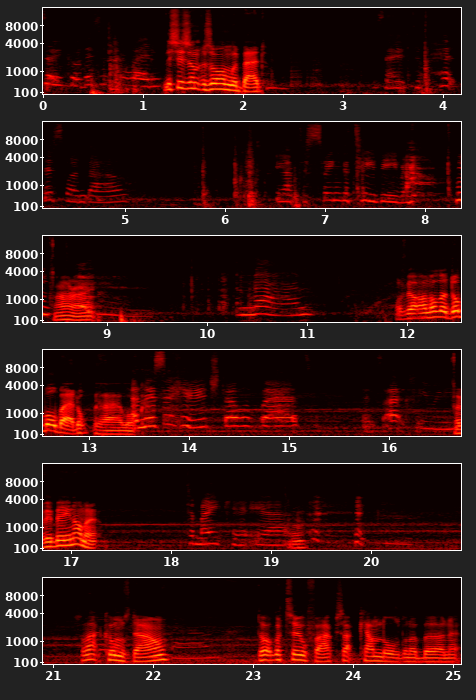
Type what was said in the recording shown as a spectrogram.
so cool. This is for when. This isn't his only bed. So to put this one down, you have to swing the TV round. All right. And then, We've got another double bed up there, look. and there's a huge double bed. It's actually really Have you been on it? to make it, yeah. Oh. So that comes down. Don't go too far because that candle's going to burn it.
